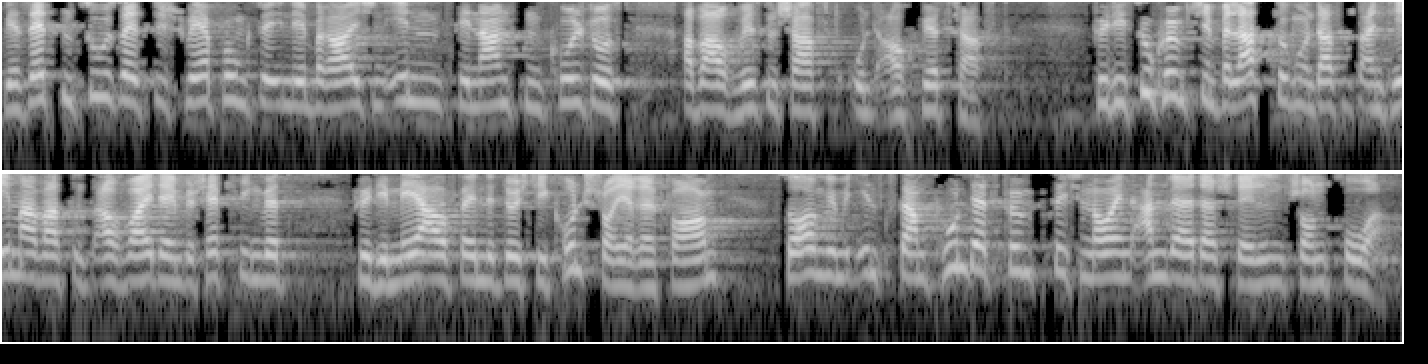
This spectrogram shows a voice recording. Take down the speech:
Wir setzen zusätzlich Schwerpunkte in den Bereichen Innen-, Finanzen, Kultus, aber auch Wissenschaft und auch Wirtschaft. Für die zukünftigen Belastungen, und das ist ein Thema, das uns auch weiterhin beschäftigen wird, für die Mehraufwände durch die Grundsteuerreform sorgen wir mit insgesamt 150 neuen Anwärterstellen schon vor.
